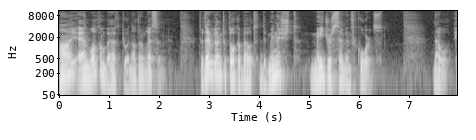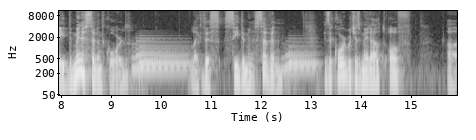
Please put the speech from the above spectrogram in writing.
Hi and welcome back to another lesson. Today we're going to talk about diminished major seventh chords. Now a diminished seventh chord, like this C diminished 7, is a chord which is made out of uh,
